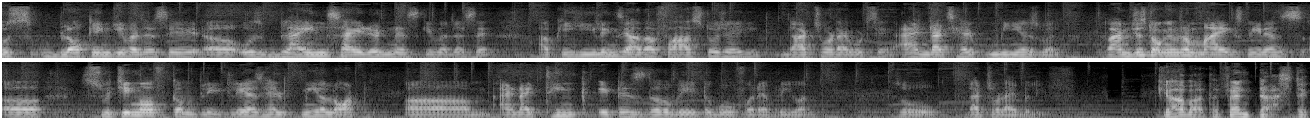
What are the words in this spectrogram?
उस ब्लॉकिंग की वजह से uh, उस ब्लाइंड साइडेडनेस की वजह से आपकी हीलिंग ज़्यादा फास्ट हो जाएगी. That's what I would say and that's help me as well I am just talking from my experience switching off completely has help me a lot and I think it is the way to go for everyone so that's what I believe क्या बात है फैंटास्टिक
